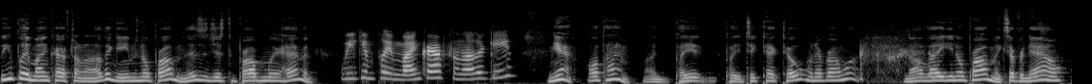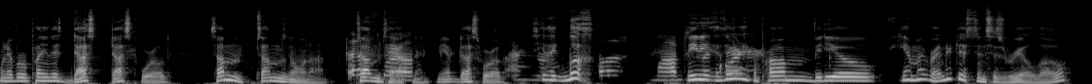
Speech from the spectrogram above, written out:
we can play Minecraft on other games, no problem. This is just the problem we're having. We can play Minecraft on other games. Yeah, all the time. I play it, play tic tac toe whenever I want. Not laggy, no problem. Except for now, whenever we're playing this Dust Dust World, something something's going on. Dust something's World. happening. Yep, Dust World. See, like, look, mobs maybe the is there like a problem? Video. Yeah, my render distance is real low.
